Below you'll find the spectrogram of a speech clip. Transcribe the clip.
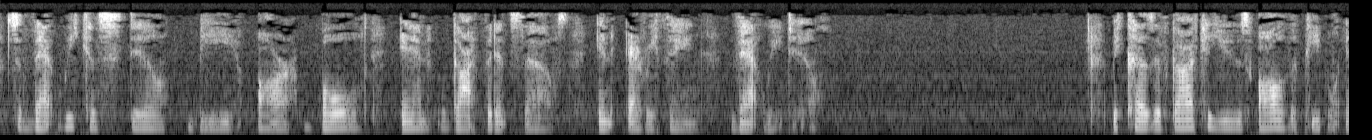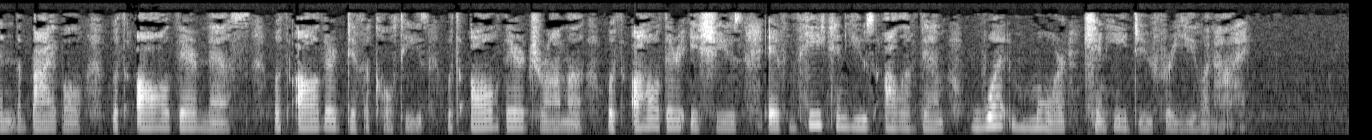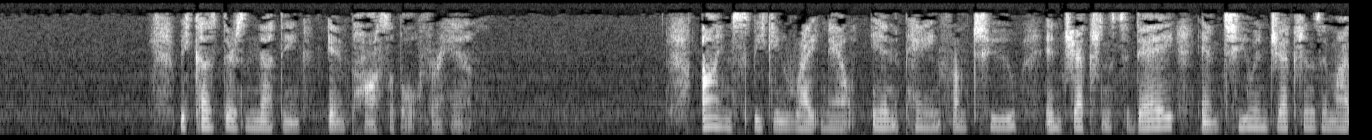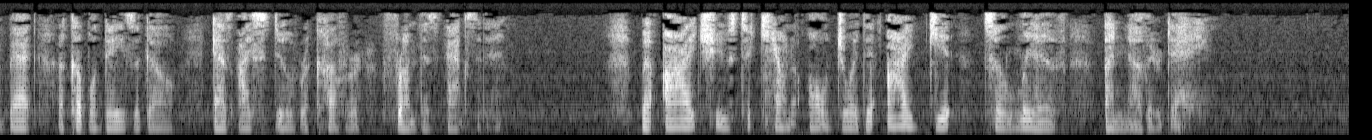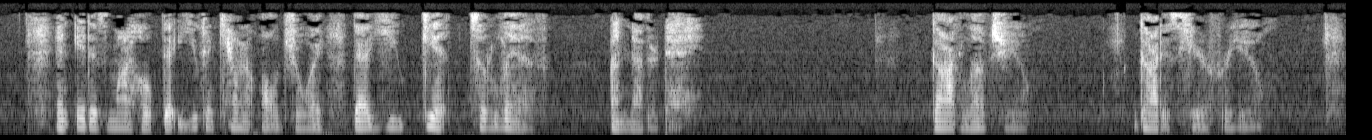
so that we can still be our bold and confident selves in everything that we do. Because if God could use all the people in the Bible with all their mess, with all their difficulties, with all their drama, with all their issues, if He can use all of them, what more can He do for you and I? Because there's nothing impossible for Him. I'm speaking right now in pain from two injections today and two injections in my back a couple days ago as I still recover from this accident. But I choose to count all joy that I get to live another day. And it is my hope that you can count all joy that you get to live another day. God loves you. God is here for you.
